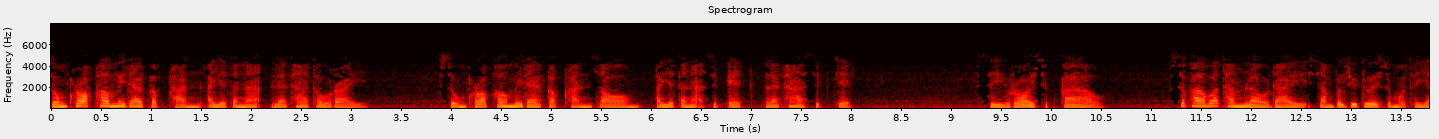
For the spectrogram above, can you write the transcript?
สงเคราะห์เข้าไม่ได้กับขันธ์อายตนะและธาตุเท่าไรสงเคราะห์เข้าไม่ได้กับขันธ์สองอายตนะสิบเอ็ดและท่าสิบเจ็ดสี่ร้อยสิบเก้าสภาวธรรมเหล่าใดสัมปยุทธ์ด้วยสมุทย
